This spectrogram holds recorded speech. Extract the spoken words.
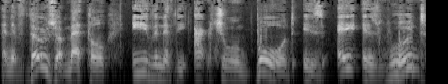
and if those are metal, even if the actual board is a, is wood,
